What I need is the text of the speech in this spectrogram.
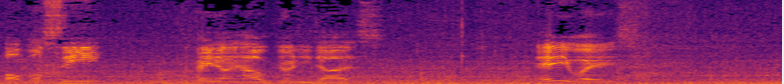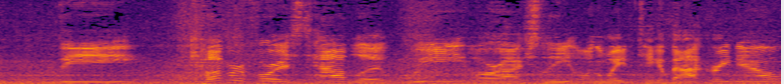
but we'll see, depending on how good he does. Anyways, the cover for his tablet, we are actually on the way to take it back right now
